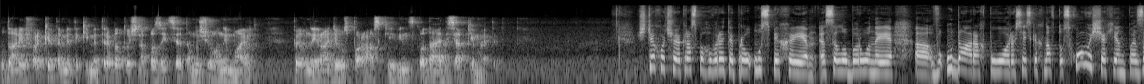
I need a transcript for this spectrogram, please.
ударів ракетами такими треба точна позиція, тому що вони мають певний радіус поразки. Він складає десятки метрів. Ще хочу якраз поговорити про успіхи Сил оборони е, в ударах по російських нафтосховищах і НПЗ.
